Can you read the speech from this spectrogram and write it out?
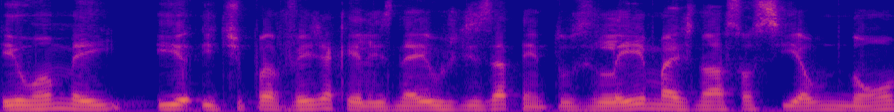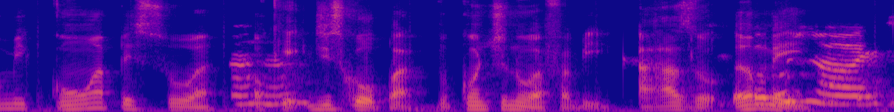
Eu amei. E, e, tipo, veja aqueles, né? Os desatentos. Lê, mas não associa o nome com a pessoa. Uhum. Ok, desculpa. Continua, Fabi. Arrasou. Amei. Fomos nós.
